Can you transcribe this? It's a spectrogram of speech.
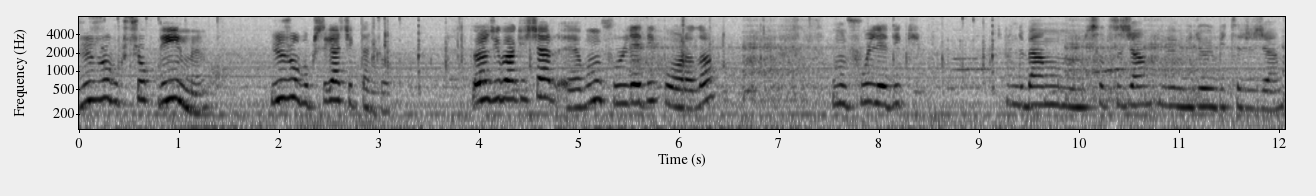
100 Robux çok değil mi? 100 Robux gerçekten çok. Gördüğünüz gibi arkadaşlar e, bunu fullledik bu arada. Bunu fullledik. Şimdi ben bunu satacağım ve videoyu bitireceğim.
